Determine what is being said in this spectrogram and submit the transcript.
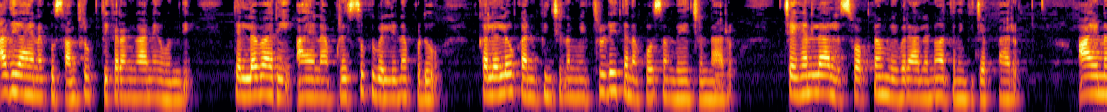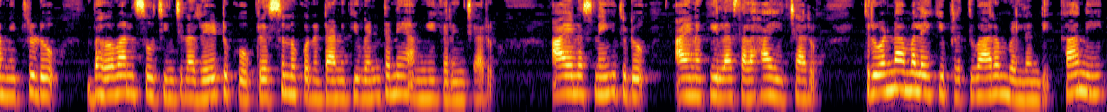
అది ఆయనకు సంతృప్తికరంగానే ఉంది. తెల్లవారి ఆయన ప్రెస్సుకు వెళ్ళినప్పుడు కలలో కనిపించిన మిత్రుడే తన కోసం వేచున్నారు. జగన్లాల్ స్వప్నం వివరాలను అతనికి చెప్పారు. ఆయన మిత్రుడు భగవాన్ సూచించిన రేటుకు ప్రెస్సును కొనటానికి వెంటనే అంగీకరించారు. ఆయన స్నేహితుడు ఆయనకు ఇలా సలహా ఇచ్చారు. తిరువண்ணామలైకి ప్రతివారం వెళ్ళండి. కానీ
